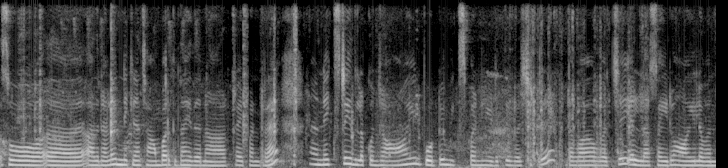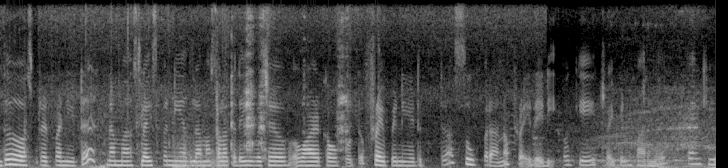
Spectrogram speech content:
ஸோ அதனால் இன்றைக்கி நான் சாம்பாருக்கு தான் இதை நான் ட்ரை பண்ணுறேன் நெக்ஸ்ட்டு இதில் கொஞ்சம் ஆயில் போட்டு மிக்ஸ் பண்ணி எடுத்து வச்சுட்டு தவா வச்சு எல்லா சைடும் ஆயிலை வந்து ஸ்ப்ரெட் பண்ணிவிட்டு நம்ம ஸ்லைஸ் பண்ணி அதில் மசாலா தடவி வச்சு வாழைக்காவை போட்டு ஃப்ரை பண்ணி எடுத்துட்டு சூப்பரான ஃப்ரை ரெடி ஓகே ட்ரை பண்ணி பாருங்கள் தேங்க்யூ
